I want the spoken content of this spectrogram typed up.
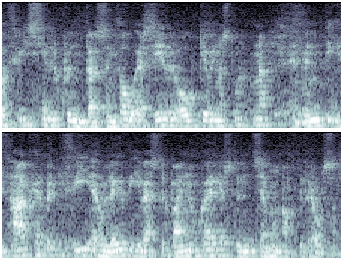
og því síður kvundar sem þó er síður ógefin að stúrkna en undi í þakherbergi því er hún legði í vestur bænum hverja stund sem hún átti frjálsam.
